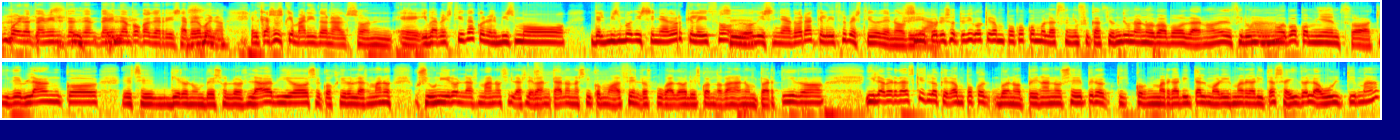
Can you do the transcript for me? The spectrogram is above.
Bueno, también, también, da un poco de risa, pero bueno, el caso es que Mary Donaldson eh, iba vestida con el mismo del mismo diseñador que le hizo o diseñadora que le hizo el vestido de novia. Sí, por eso te digo que era un poco como la escenificación de una nueva boda, ¿no? Es decir, un nuevo comienzo, aquí de blanco, eh, se dieron un beso en los labios, se cogieron las manos, se unieron las manos y las levantaron así como hacen los jugadores cuando ganan un partido. Y la verdad es que es lo que da un poco, bueno, pena no sé, pero que con Margarita, al morir Margarita, se ha ido la última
